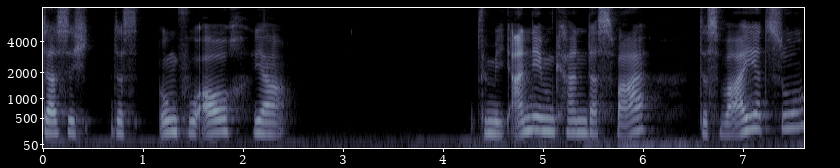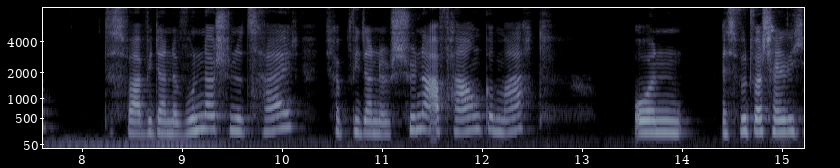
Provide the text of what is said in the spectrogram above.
dass ich das irgendwo auch, ja, für mich annehmen kann, das war, das war jetzt so. Das war wieder eine wunderschöne Zeit. Ich habe wieder eine schöne Erfahrung gemacht. Und es wird wahrscheinlich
